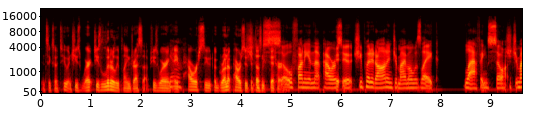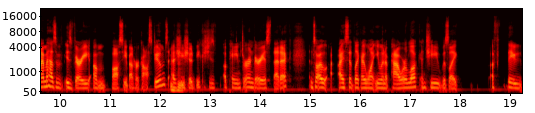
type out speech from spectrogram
in 602, and she's wear she's literally playing dress up. She's wearing a power suit, a grown up power suit She that doesn't fit her. So funny in that power It- suit. She put it on, and Jemima was like laughing so hard. Jemima has a, is very um bossy about her costumes, as Mm-hmm. she should be, because she's a painter and very aesthetic. And so I, I said like, I want you in a power look, and she was like. A They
